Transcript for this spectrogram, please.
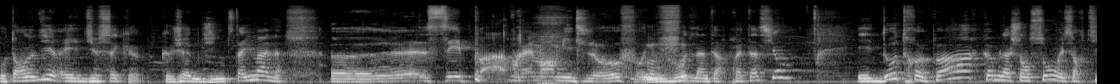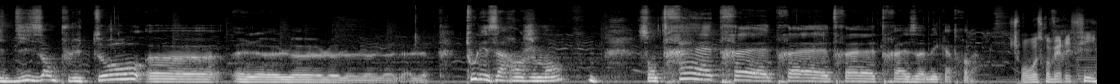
autant le dire, et Dieu sait que, que j'aime Jim Steinman, euh, c'est pas vraiment Meatloaf au niveau de l'interprétation. Et d'autre part, comme la chanson est sortie dix ans plus tôt, euh, le- le- le- le- le- le- le- tous les arrangements sont très très très très très années 80. Je propose qu'on vérifie.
